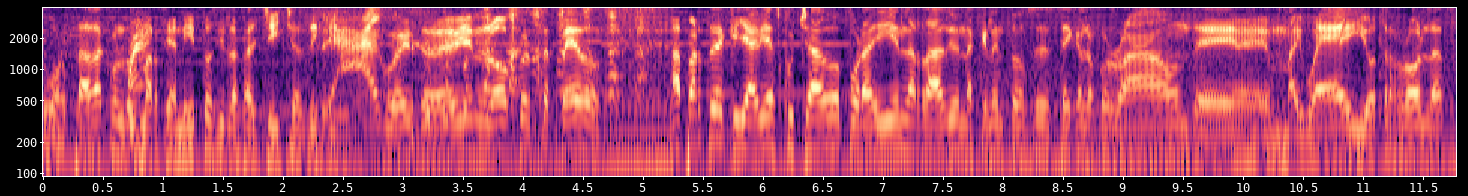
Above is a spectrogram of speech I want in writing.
portada con los marcianitos y las salchichas. Dije, ah, güey, se ve bien loco este pedo. Aparte de que ya había escuchado por ahí en la radio en aquel entonces Take a Look Around, de My Way y otras rolas.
